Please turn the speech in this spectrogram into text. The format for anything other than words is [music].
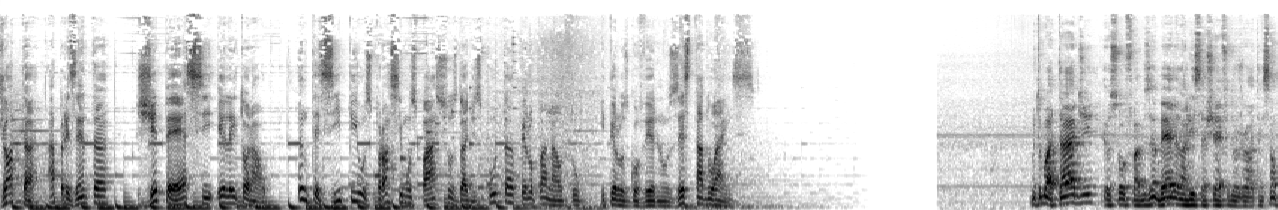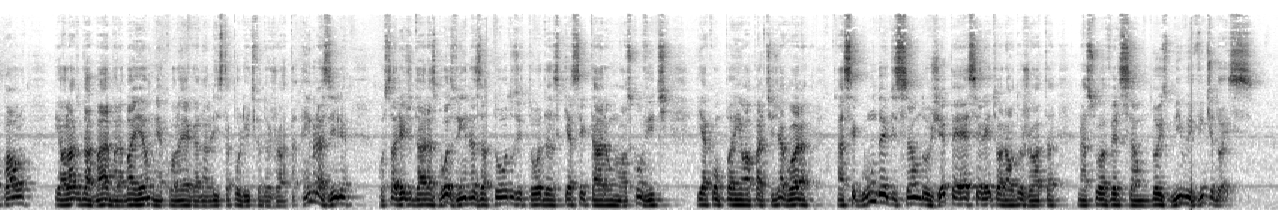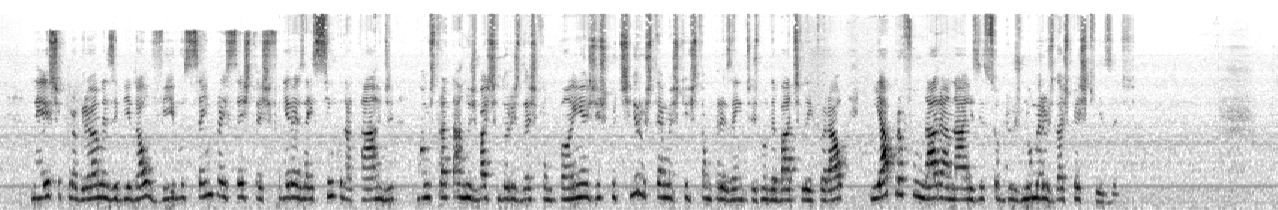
Jota apresenta GPS Eleitoral. Antecipe os próximos passos da disputa pelo Planalto e pelos governos estaduais. Muito boa tarde, eu sou o Fábio Zambelli, analista-chefe do Jota em São Paulo, e ao lado da Bárbara Baião, minha colega analista política do Jota em Brasília, gostaria de dar as boas-vindas a todos e todas que aceitaram o nosso convite e acompanham a partir de agora a segunda edição do GPS Eleitoral do Jota na sua versão 2022. Neste programa, exibido ao vivo, sempre às sextas-feiras, às 5 da tarde, vamos tratar nos bastidores das campanhas, discutir os temas que estão presentes no debate eleitoral e aprofundar a análise sobre os números das pesquisas.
